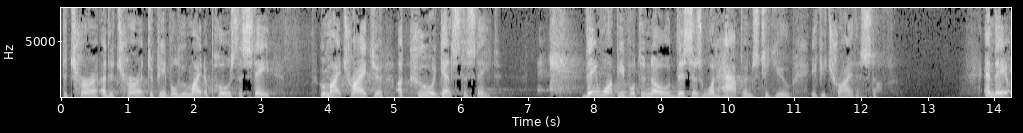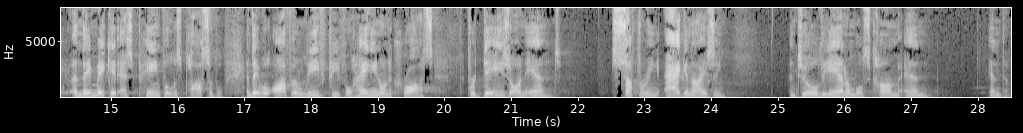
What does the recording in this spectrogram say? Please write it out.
Deterrent, a deterrent to people who might oppose the state, who might try to a coup against the state. They want people to know this is what happens to you if you try this stuff. And they, and they make it as painful as possible. And they will often leave people hanging on a cross for days on end, suffering, agonizing, until the animals come and end them.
